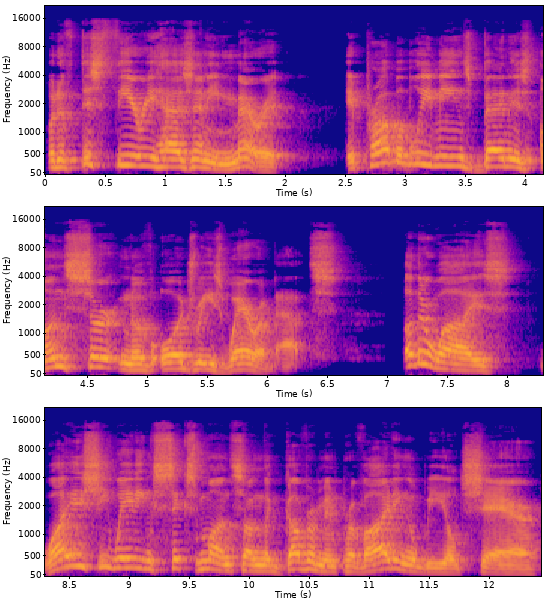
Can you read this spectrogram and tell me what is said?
But if this theory has any merit, it probably means Ben is uncertain of Audrey's whereabouts. Otherwise, why is she waiting six months on the government providing a wheelchair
